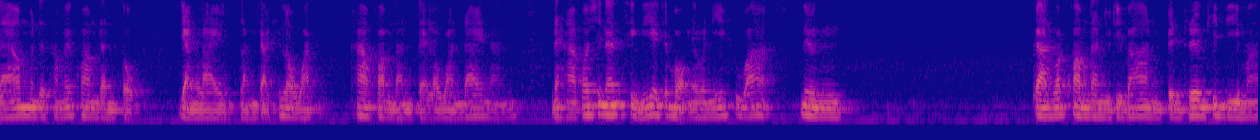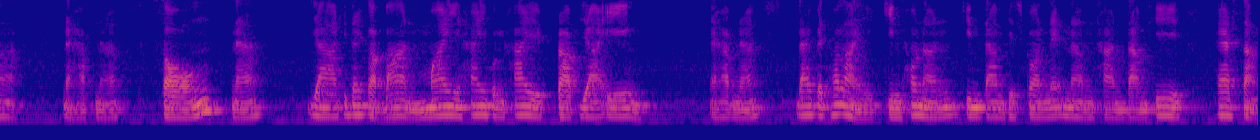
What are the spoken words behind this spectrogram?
แล้วมันจะทำให้ความดันตกอย่างไรหลังจากที่เราวัด ค่าความดันแต่ละวันได้นั้นนะฮะเพราะฉะนั้นสิ่งที่อยากจะบอกในวันนี้คือว่าหนึ่งการวัดความดันอยู่ที่บ้านเป็นเรื่องที่ดีมากนะครับนะสองนะยาที่ได้กลับบ้านไม่ให้คนไข้ปรับยาเองนะครับนะได้ไปเท่าไหร่กินเท่านั้นกินตามเภสัชกรแนะนำทานตามที่แพทย์สั่ง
